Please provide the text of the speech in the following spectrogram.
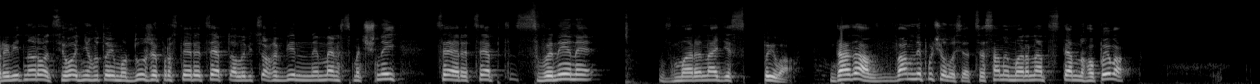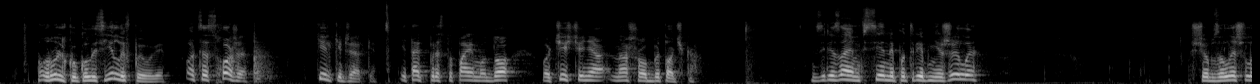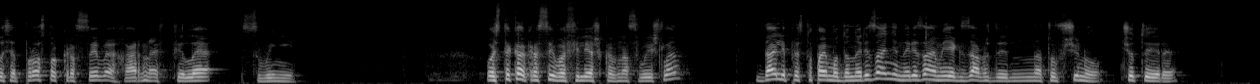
Привіт, народ! Сьогодні готуємо дуже простий рецепт, але від цього він не менш смачний. Це рецепт свинини в маринаді з пива. Да-да, вам не почулося. Це саме маринад з темного пива. Рульку колись їли в пивові. Оце схоже, тільки джерки. І так приступаємо до очищення нашого биточка. Зрізаємо всі непотрібні жили, щоб залишилося просто красиве, гарне філе свині. Ось така красива філешка в нас вийшла. Далі приступаємо до нарізання. Нарізаємо, як завжди, на товщину 4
